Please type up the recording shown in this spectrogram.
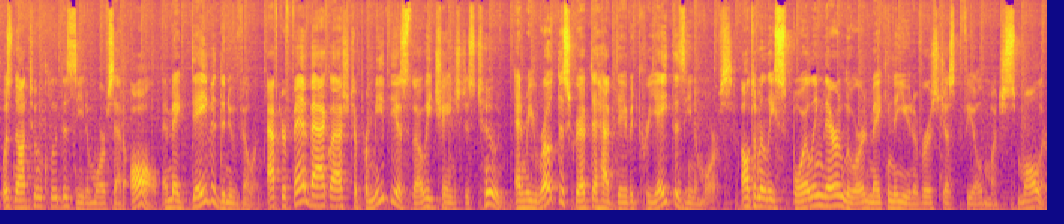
was not to include the xenomorphs at all and make David the new villain. After fan backlash to Prometheus, though, he changed his tune and rewrote the script to have David create the xenomorphs, ultimately spoiling spoiling their allure and making the universe just feel much smaller.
